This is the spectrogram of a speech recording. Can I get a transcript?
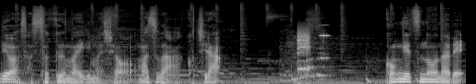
では早速参りましょう。まずはこちら。今月のお鍋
